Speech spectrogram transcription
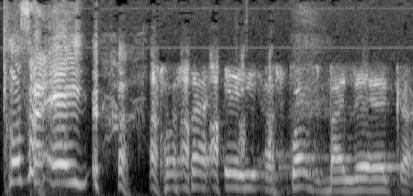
Xhosa a. Xhosa a asikwazi ubaleka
